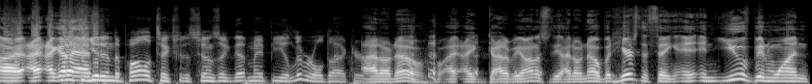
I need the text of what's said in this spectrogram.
All right, I, I gotta to ask. get into politics, but it sounds like that might be a liberal doctor. I don't know. I, I got to be honest with you. I don't know. But here's the thing, and, and you have been one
